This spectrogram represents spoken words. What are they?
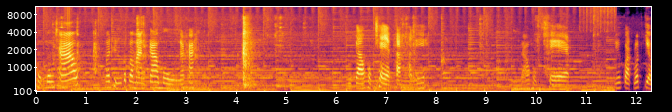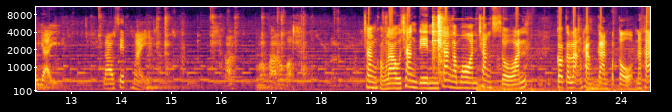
6โมงเช้ามาถึงก็ประมาณ 9 โมงนะคะดูกาว6แฉกค่ะคันนี้ราวหกแฉกเนิ้วกวักรถเกี่ยวใหญ่ราวเซตใหม่ช่างของเราช่างเด่นช่างอมรช่างสอน ก็กำลังทำการประกอบนะคะ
